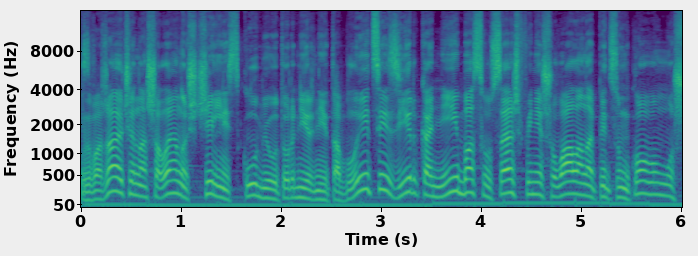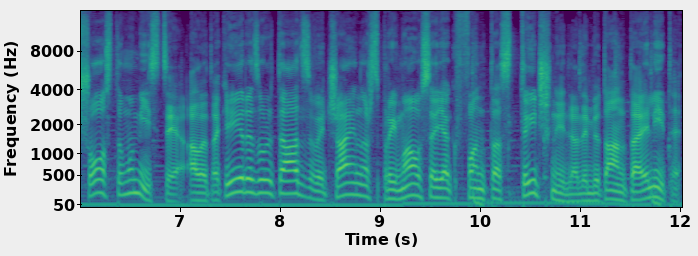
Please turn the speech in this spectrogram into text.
Зважаючи на шалену щільність клубів у турнірній таблиці, зірка Нібас усе ж фінішувала на підсумковому шостому місці. Але такий результат, звичайно ж, сприймався як фантастичний для дебютанта еліти.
